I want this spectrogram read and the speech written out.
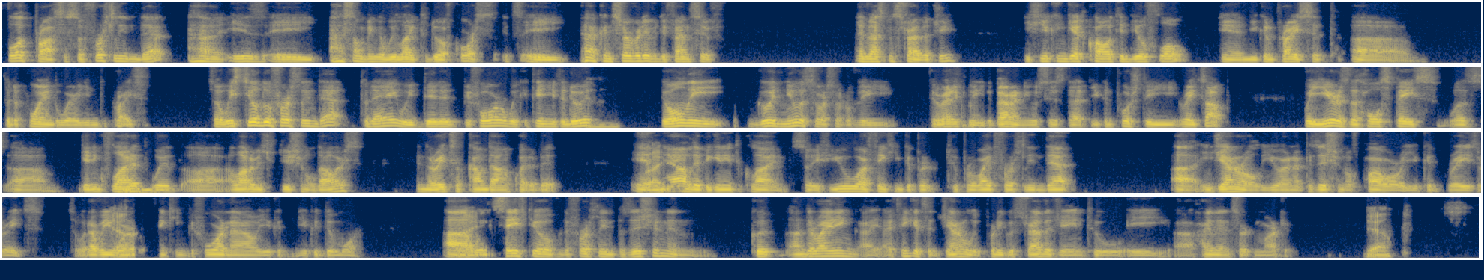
thought process. So, firstly, debt uh, is a uh, something that we like to do. Of course, it's a, a conservative, defensive investment strategy. If you can get quality deal flow and you can price it uh, to the point where you need to price. So we still do first lien debt today. We did it before. We continue to do it. Mm-hmm the only good news or sort of the theoretically the better news is that you can push the rates up. For years, the whole space was um, getting flooded mm-hmm. with uh, a lot of institutional dollars, and the rates have come down quite a bit. And right. now they're beginning to climb. So if you are thinking to pro- to provide first lien debt, uh, in general, you are in a position of power. You could raise rates. So whatever you yeah. were thinking before, now you could you could do more uh, right. with safety of the first lien position and good underwriting, I, I, think it's a generally pretty good strategy into a uh, highly uncertain market. Yeah.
